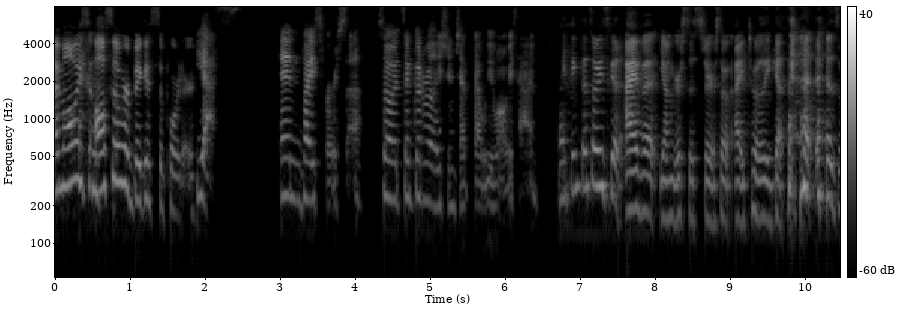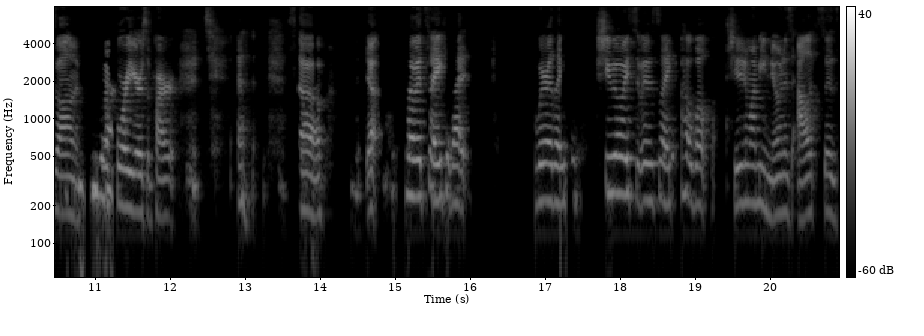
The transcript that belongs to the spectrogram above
I'm always also her biggest supporter. Yes. And vice versa. So it's a good relationship that we've always had. I think that's always good. I have a younger sister, so I totally get that as well. And yeah. four years apart. so, yeah. So it's like that where like she always was like, oh well, she didn't want to be known as Alex's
